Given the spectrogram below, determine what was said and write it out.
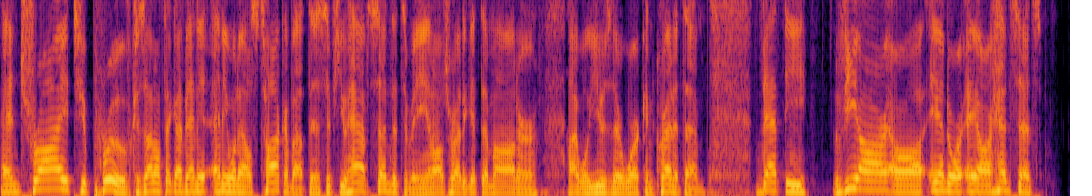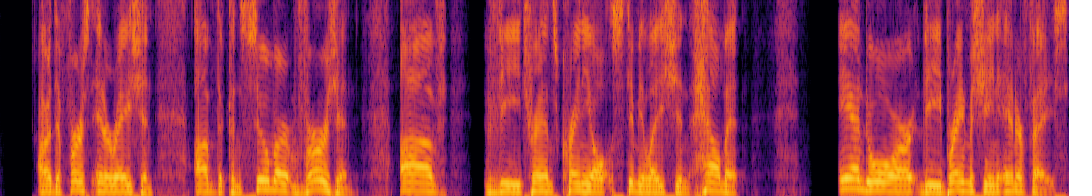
and try to prove, because I don't think I've any, anyone else talk about this. If you have, send it to me and I'll try to get them on or I will use their work and credit them. That the VR or, and or AR headsets are the first iteration of the consumer version of the transcranial stimulation helmet and or the brain machine interface.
